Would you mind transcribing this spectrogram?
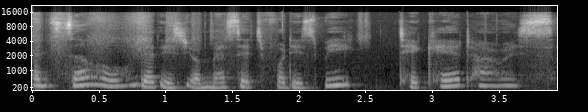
And so that is your message for this week. Take care, Taurus.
